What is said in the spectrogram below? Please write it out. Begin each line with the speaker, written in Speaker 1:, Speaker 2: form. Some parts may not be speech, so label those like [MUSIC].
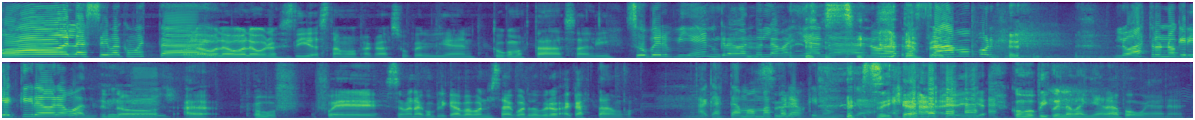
Speaker 1: Hola Seba, ¿cómo estás?
Speaker 2: Hola, hola, hola, buenos días. Estamos acá súper bien. ¿Tú cómo estás, Ali?
Speaker 1: Súper bien, grabando en la mañana. [LAUGHS] Nos atrasamos porque los astros no querían que grabáramos antes.
Speaker 2: No, uh, uf, fue semana complicada para ponerse de acuerdo, pero acá estamos.
Speaker 1: Acá estamos más parados que [LAUGHS] nunca.
Speaker 2: sí, [LAUGHS] como pico en la mañana, pues buena.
